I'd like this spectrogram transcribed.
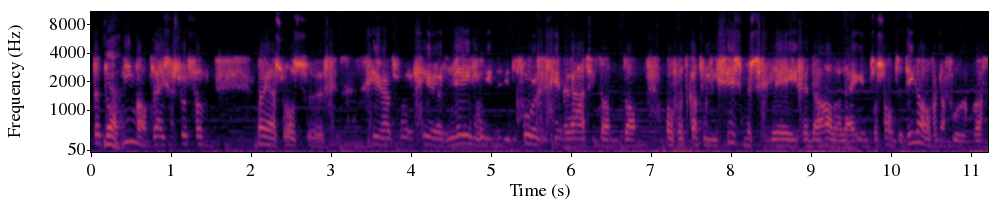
dat doet niemand. Hij is een soort van, nou ja, zoals eh, Gerard, Gerard Reven in, in, de vorige generatie dan, dan over het katholicisme schreef en daar allerlei interessante dingen over naar voren bracht,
